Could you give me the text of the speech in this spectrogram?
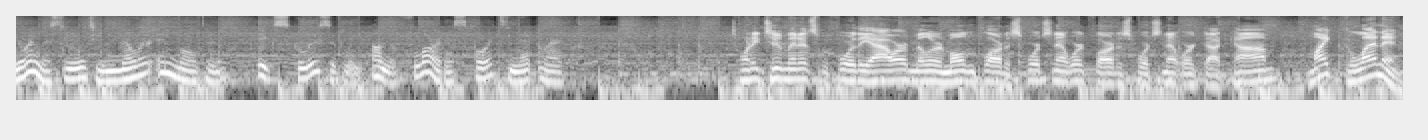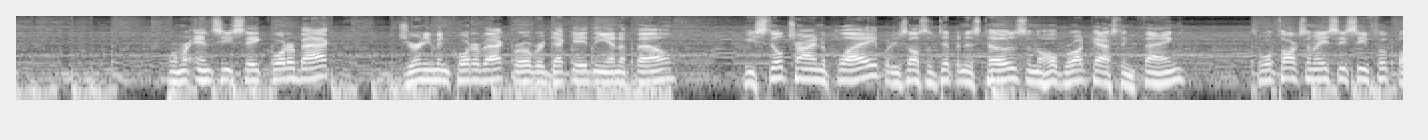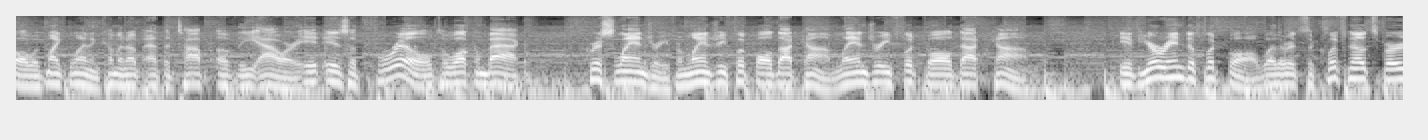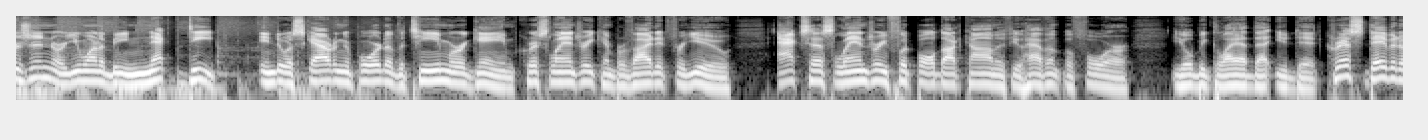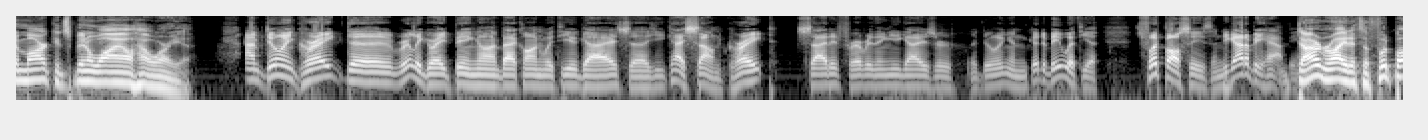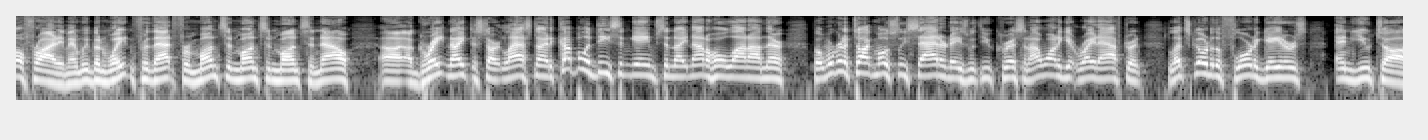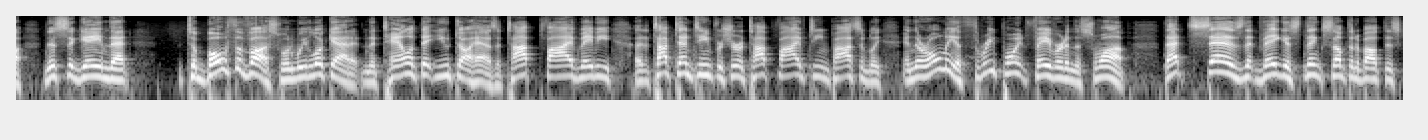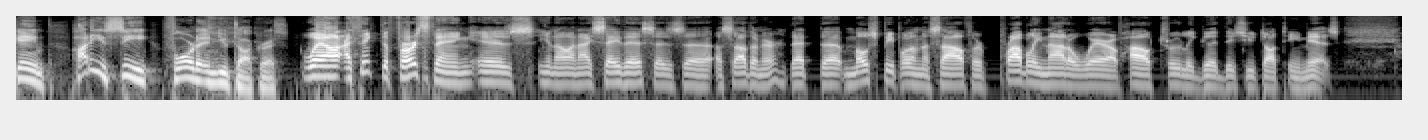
You're listening to Miller and Moulton exclusively on the Florida Sports Network. 22 minutes before the hour, Miller and Moulton, Florida Sports Network, floridasportsnetwork.com. Mike Glennon, former NC State quarterback, journeyman quarterback for over a decade in the NFL. He's still trying to play, but he's also dipping his toes in the whole broadcasting thing. So we'll talk some ACC football with Mike Glennon coming up at the top of the hour. It is a thrill to welcome back Chris Landry from LandryFootball.com. LandryFootball.com. If you're into football, whether it's the Cliff Notes version or you want to be neck deep into a scouting report of a team or a game, Chris Landry can provide it for you. Access LandryFootball.com if you haven't before. You'll be glad that you did. Chris, David, and Mark, it's been a while. How are you? I'm doing great. Uh, really great being on back on with you guys. Uh, you guys sound great. Excited for everything you guys are, are doing, and good to be with you. It's football season. You got to be happy. Darn right. It's a football Friday, man. We've been waiting for that for months and months and months, and now uh, a great night to start last night. A couple of decent games tonight, not a whole lot on there, but we're going to talk mostly Saturdays with you, Chris, and I want to get right after it. Let's go to the Florida Gators and Utah. This is a game that to both of us when we look at it and the talent that Utah has, a top five, maybe a top 10 team for sure, a top five team possibly, and they're only a three point favorite in the swamp. That says that Vegas thinks something about this game. How do you see Florida and Utah, Chris? Well, I think the first thing is, you know, and I say this as a, a Southerner, that uh, most people in the South are probably not aware of how truly good this Utah team is.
